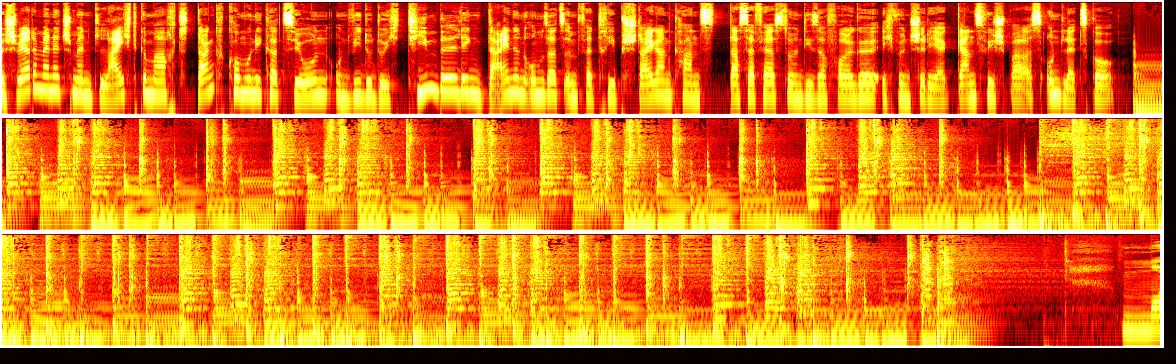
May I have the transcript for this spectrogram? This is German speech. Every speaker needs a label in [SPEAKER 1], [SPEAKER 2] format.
[SPEAKER 1] Beschwerdemanagement leicht gemacht, dank Kommunikation und wie du durch Teambuilding deinen Umsatz im Vertrieb steigern kannst, das erfährst du in dieser Folge. Ich wünsche dir ganz viel Spaß und let's go.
